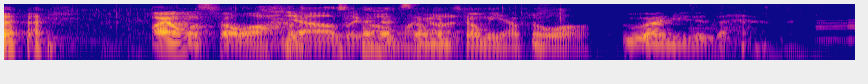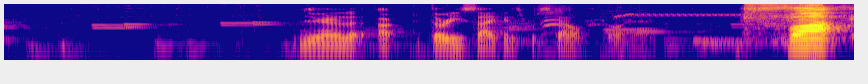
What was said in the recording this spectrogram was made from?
I almost fell off. Yeah, I was like, I oh had my someone god. tell me I fell off. Ooh, I needed that. You're gonna uh, 30 seconds for stealth. Go ahead. Fuck!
